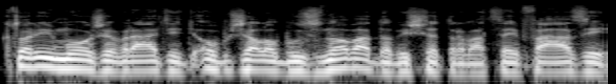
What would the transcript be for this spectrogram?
ktorý môže vrátiť obžalobu znova do vyšetrovacej fázy.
